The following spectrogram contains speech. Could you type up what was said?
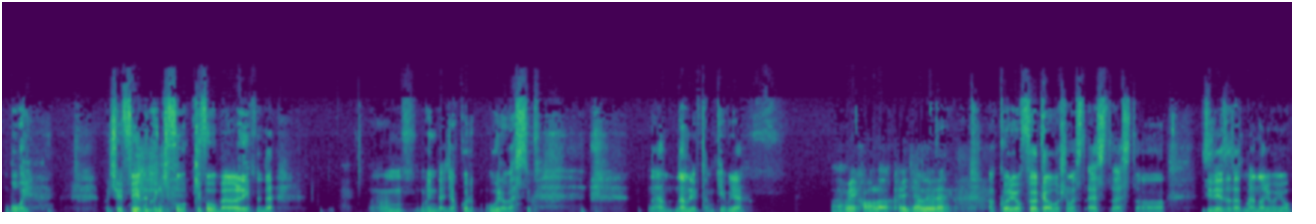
boy, úgyhogy félek, hogy ki fogok, ki fogok belőle lépni, de um, mindegy, akkor újra vesszük. nem, nem léptem ki, ugye? Még hallak egyenlőre. Akkor jó, föl kell olvasnom ezt, ezt, ezt a, az idézetet, mert nagyon jó.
